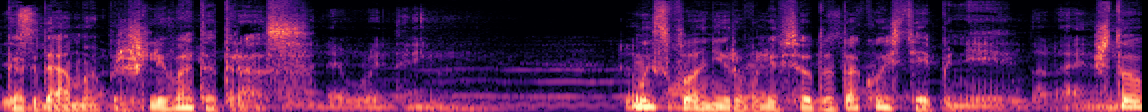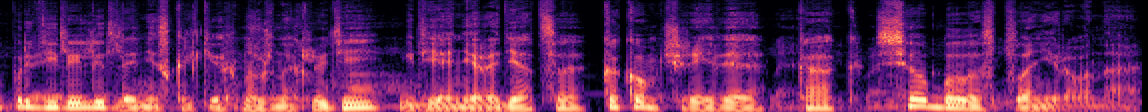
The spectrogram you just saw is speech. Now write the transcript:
Когда мы пришли в этот раз, мы спланировали все до такой степени, что определили для нескольких нужных людей, где они родятся, в каком чреве, как. Все было спланировано.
